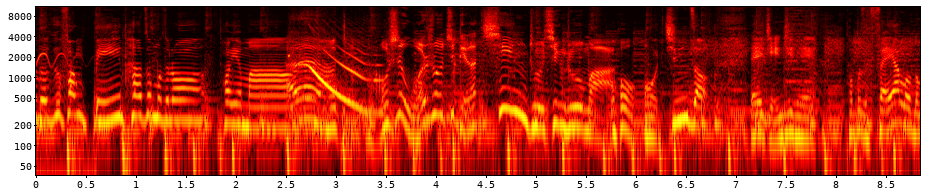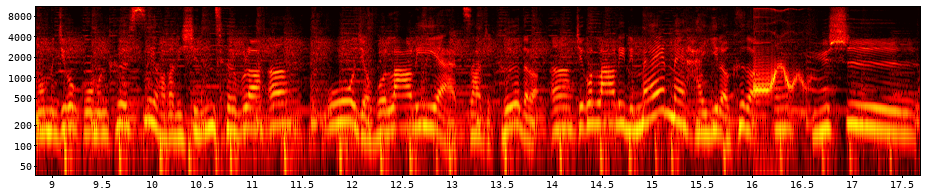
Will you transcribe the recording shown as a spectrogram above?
给他去放鞭炮怎么子咯？讨厌吗？哎，不是，我是说去给他庆祝庆祝嘛。哦哦，庆祝。哎，前几天他不是非要拿到我们几个哥们去试一下他的新车不咯？嗯，我就和老李呀，只好就去的了。嗯，结果老李的妹妹还一路去了。嗯，于是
